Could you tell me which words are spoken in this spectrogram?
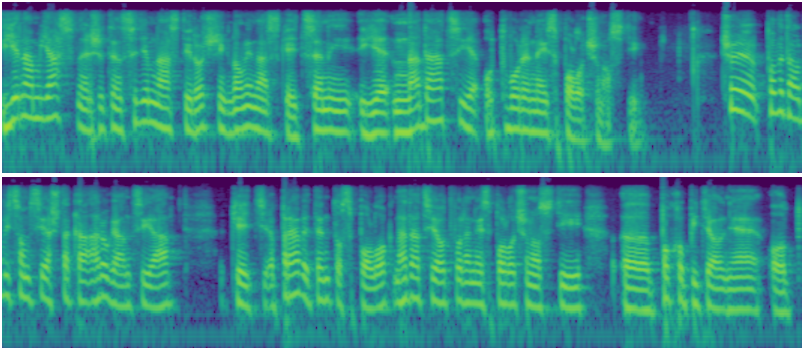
Je nám jasné, že ten 17. ročník novinárskej ceny je nadácie otvorenej spoločnosti. Čo je, povedal by som si, až taká arogancia, keď práve tento spolok, nadácia otvorenej spoločnosti, e, pochopiteľne od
